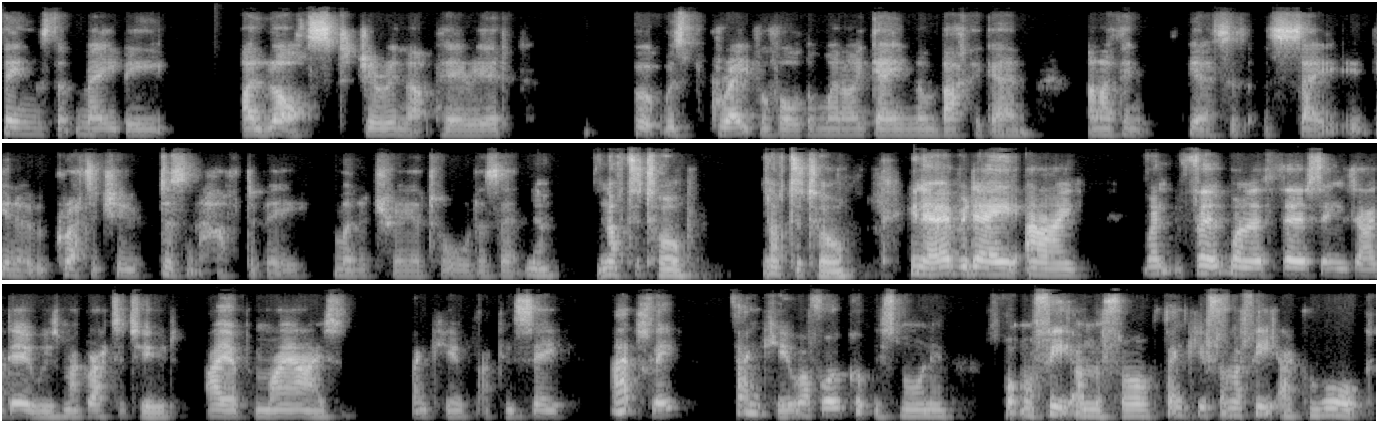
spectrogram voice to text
things that maybe I lost during that period, but was grateful for them when I gained them back again. And I think, yes, as, I say, you know, gratitude doesn't have to be monetary at all, does it? No, not at all. Not at all. You know, every day I, when one of the first things I do is my gratitude. I open my eyes. Thank you. I can see. Actually, thank you. I've woke up this morning put my feet on the floor. Thank you for my feet. I can walk.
